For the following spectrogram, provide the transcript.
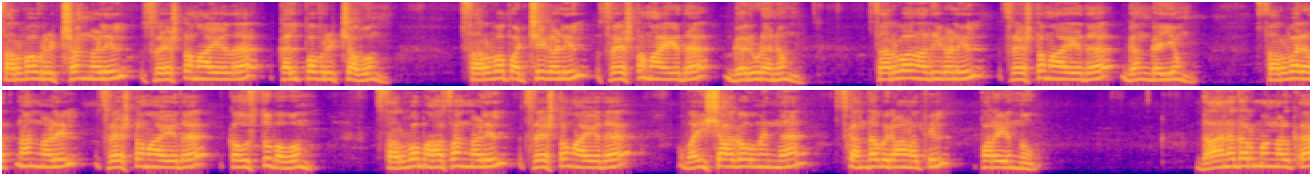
സർവവൃക്ഷങ്ങളിൽ ശ്രേഷ്ഠമായത് കൽപ്പവൃക്ഷവും സർവപക്ഷികളിൽ ശ്രേഷ്ഠമായത് ഗരുഡനും സർവനദികളിൽ ശ്രേഷ്ഠമായത് ഗംഗയും സർവരത്നങ്ങളിൽ ശ്രേഷ്ഠമായത് കൗസ്തുഭവും സർവമാസങ്ങളിൽ ശ്രേഷ്ഠമായത് വൈശാഖവുമെന്ന് സ്കന്ദപുരാണത്തിൽ പറയുന്നു. ദാനധർമ്മങ്ങൾക്ക്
